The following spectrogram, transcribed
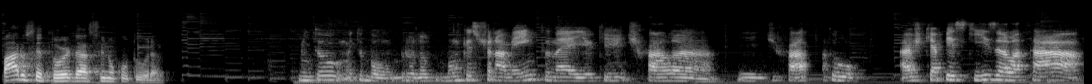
para o setor da suinocultura? Muito, muito bom, Bruno. Bom questionamento, né? E o que a gente fala, de fato, acho que a pesquisa ela está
